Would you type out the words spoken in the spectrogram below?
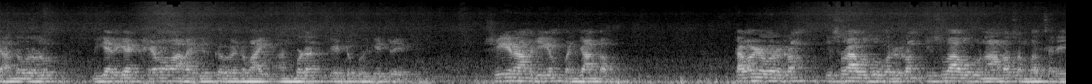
சார்ந்தவர்களும் மிக மிக க்ஷேமமாக இருக்க வேண்டுமாய் அன்புடன் கேட்டுக்கொள்கின்றேன். ஸ்ரீராமஜெயம் பஞ்சாங்கம். தமிழ் வருஷம் விஸ்வாவசு வருஷம் விஸ்வாவசு நாம சம்பத்சரே.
